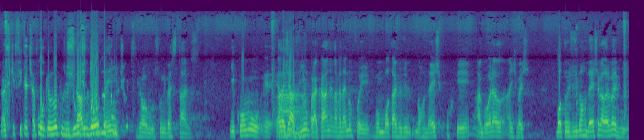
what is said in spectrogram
Acho que fica, tipo, é porque os outros estados não têm jogos universitários. E como é, elas ah. já vinham para cá, né? Na verdade não foi, vamos botar Jude Nordeste, porque agora a gente vai botando Jude Nordeste, a galera vai vir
